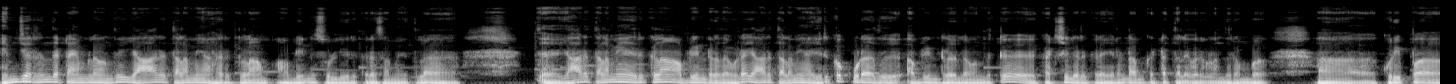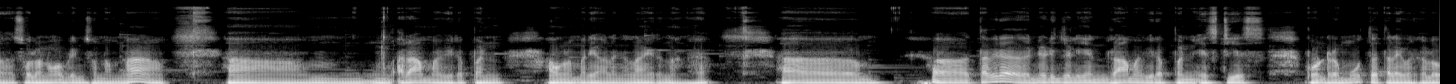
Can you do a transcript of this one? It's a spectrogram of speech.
எம்ஜிஆர் இருந்த டைமில் வந்து யார் தலைமையாக இருக்கலாம் அப்படின்னு சொல்லியிருக்கிற சமயத்தில் யார் தலைமையாக இருக்கலாம் அப்படின்றத விட யார் தலைமையாக இருக்கக்கூடாது அப்படின்றதுல வந்துட்டு கட்சியில் இருக்கிற இரண்டாம் கட்ட தலைவர்கள் வந்து ரொம்ப குறிப்பாக சொல்லணும் அப்படின்னு சொன்னோம்னா ராம வீரப்பன் அவங்கள மாதிரி ஆளுங்கள்லாம் இருந்தாங்க. தவிர நெடுஞ்செழியன் ராமவீரப்பன் எஸ்டிஎஸ் போன்ற மூத்த தலைவர்களோ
